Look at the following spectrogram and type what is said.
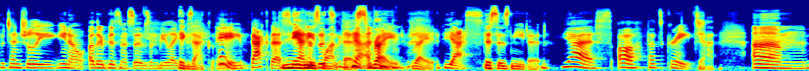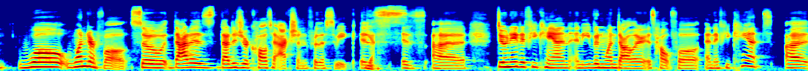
potentially, you know, other businesses and be like, Exactly. hey, back this. Nannies want this. yeah. Right, right. yes. This is needed. Yes. Oh, that's great. Yeah. Um, well, wonderful. So that is that is your call to action for this week. Is Yes. is uh, donate if you can, and even one dollar is helpful. And if you can't uh,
